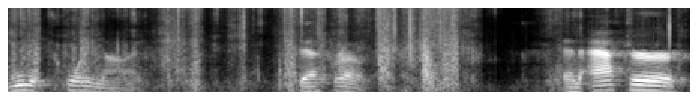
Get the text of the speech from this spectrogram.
Unit 29, death row. And after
